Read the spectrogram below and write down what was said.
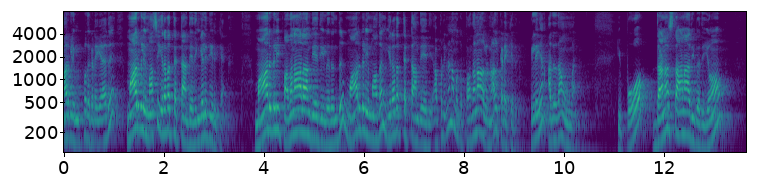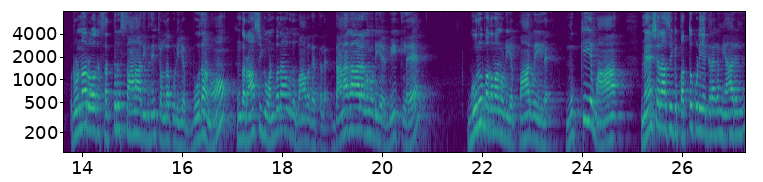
மார்கழி முப்பது கிடையாது. மார்கழி மாதம் இருபத்தெட்டாம் தேதி இங்கே எழுதியிருக்கேன். மார்கழி பதினாலாம் தேதியிலிருந்து மார்கழி மாதம் இருபத்தெட்டாம் தேதி அப்படின்னா நமக்கு பதினாலு நாள் கிடைக்குது. இல்லையா? அதுதான் உண்மை. இப்போது தனஸ்தானாதிபதியும் ருணரோக சத்துரு ஸ்தானாதிபதின்னு சொல்லக்கூடிய புதனும் உங்கள் ராசிக்கு ஒன்பதாவது பாவகத்தில் தனகாரகனுடைய வீட்டில் குரு பகவானுடைய பார்வையில். முக்கியமாக மேஷராசிக்கு பத்துக்குடிய கிரகம் யாருன்னு?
